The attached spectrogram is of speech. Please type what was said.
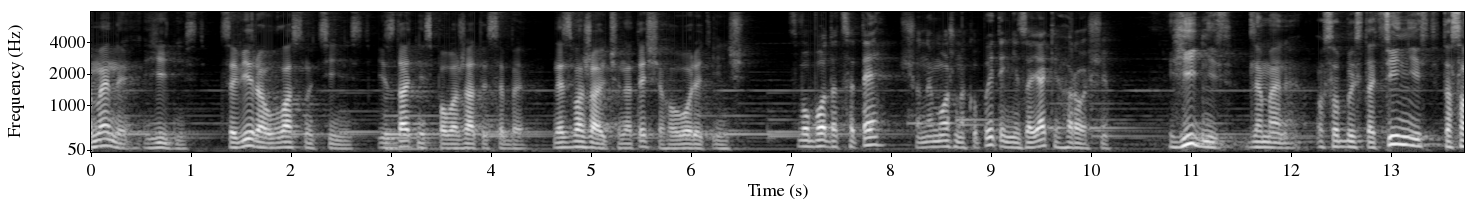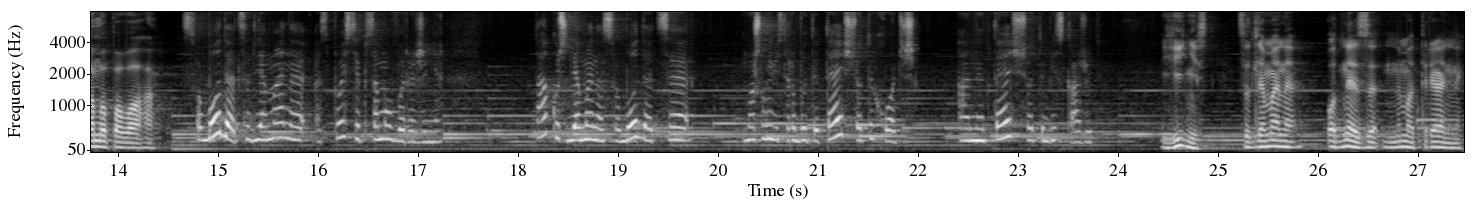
мене гідність це віра у власну цінність і здатність поважати себе, незважаючи на те, що говорять інші. Свобода це те, що не можна купити ні за які гроші. Гідність для мене особиста цінність та самоповага. Свобода це для мене спосіб самовираження. Також для мене свобода це можливість робити те, що ти хочеш, а не те, що тобі скажуть. Гідність це для мене одне з нематеріальних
